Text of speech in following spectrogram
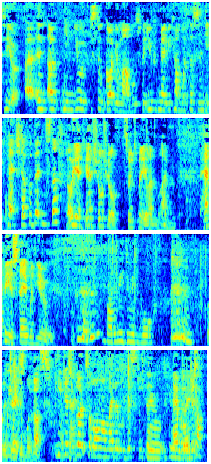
Theo, uh, and um, I mean, you have still got your marbles, but you could maybe come with us and get patched up a bit and stuff. Oh yeah, yeah, sure, sure. Suits me. I'm I'm happy to stay with you. What do we do with Wolf? Well, We take just- him with us. He just floats along on my little disky thing, He'll, he'll and we just. up.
